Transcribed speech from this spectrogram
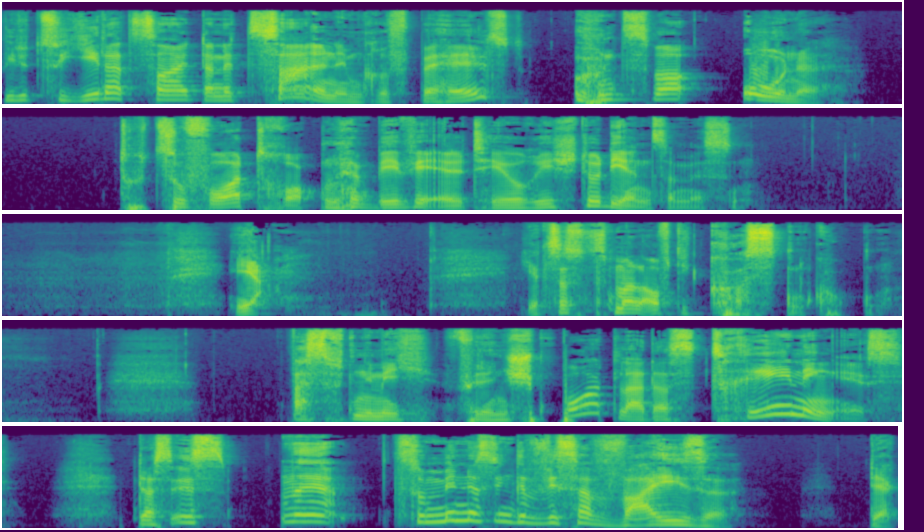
wie du zu jeder Zeit deine Zahlen im Griff behältst und zwar ohne zuvor trockene BWL-Theorie studieren zu müssen. Ja, jetzt lass uns mal auf die Kosten gucken. Was nämlich für den Sportler das Training ist, das ist, naja, zumindest in gewisser Weise der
